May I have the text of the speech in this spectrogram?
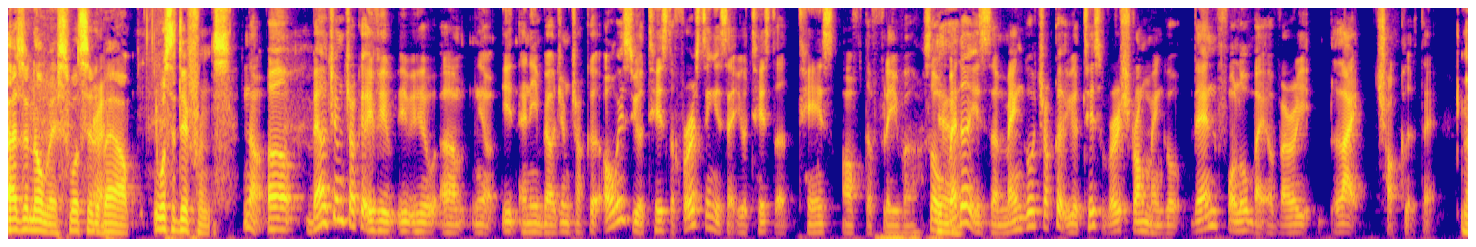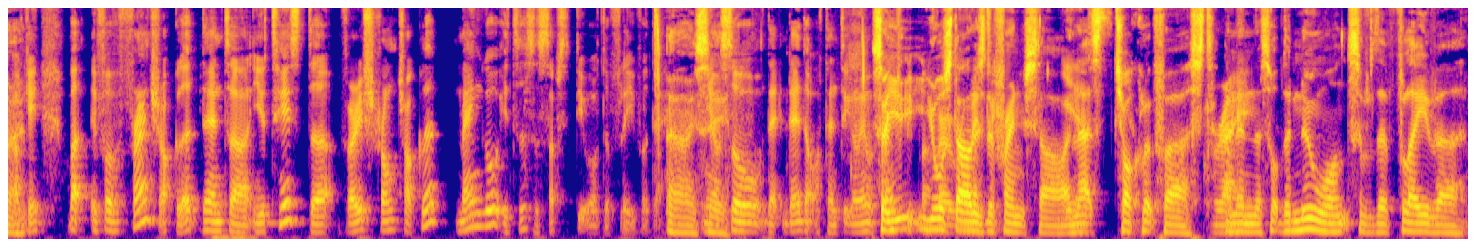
As a novice, what's it Right. about? What's the difference? No, uh, Belgium chocolate. If you if you um you know eat any Belgium chocolate, always you taste the first thing is that you taste the taste of the flavor. So Yeah. whether it's a mango chocolate, you taste very strong mango, then followed by a very light chocolate there. Right. Okay, but if a French chocolate, then uh, you taste the very strong chocolate. Mango is just a substitute of the flavor there. Oh, I see. know, so that they're the authentic. So you, your style is the. French style, and that's chocolate first, and then the sort of the nuance of the flavor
